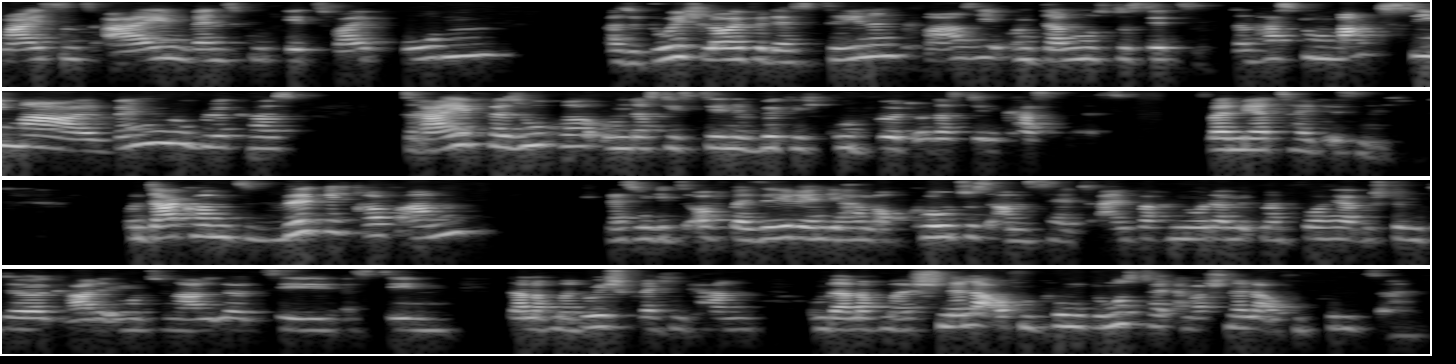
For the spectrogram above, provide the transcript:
meistens ein, wenn es gut geht, zwei Proben, also Durchläufe der Szenen quasi und dann musst du sitzen. Dann hast du maximal, wenn du Glück hast, drei Versuche, um dass die Szene wirklich gut wird und dass die im Kasten ist. Weil mehr Zeit ist nicht. Und da kommt es wirklich drauf an, Deswegen gibt es oft bei Serien, die haben auch Coaches am Set, einfach nur damit man vorher bestimmte, gerade emotionale Szenen da nochmal durchsprechen kann, um da nochmal schneller auf den Punkt, du musst halt einfach schneller auf den Punkt sein.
